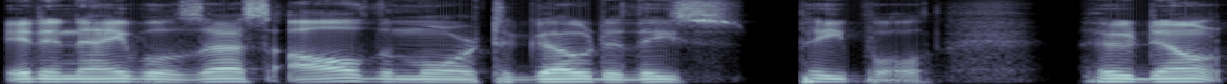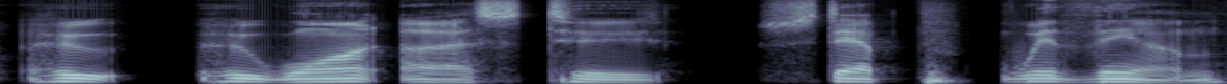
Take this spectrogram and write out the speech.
it enables us all the more to go to these people who don't who who want us to step with them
